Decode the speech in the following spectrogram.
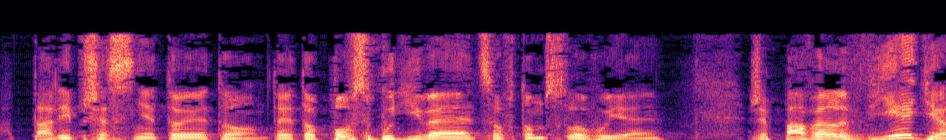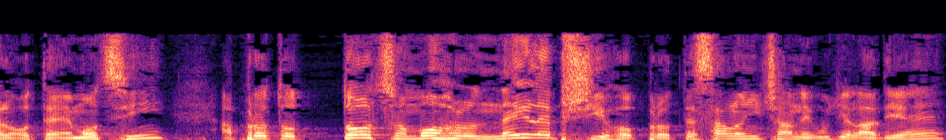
A tady přesně to je to. To je to povzbudivé, co v tom slovu je, že Pavel věděl o té moci a proto to, co mohl nejlepšího pro Tesaloničany udělat, je,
